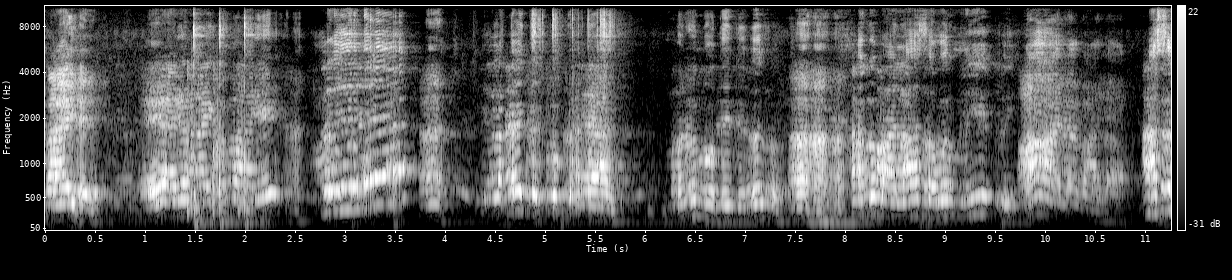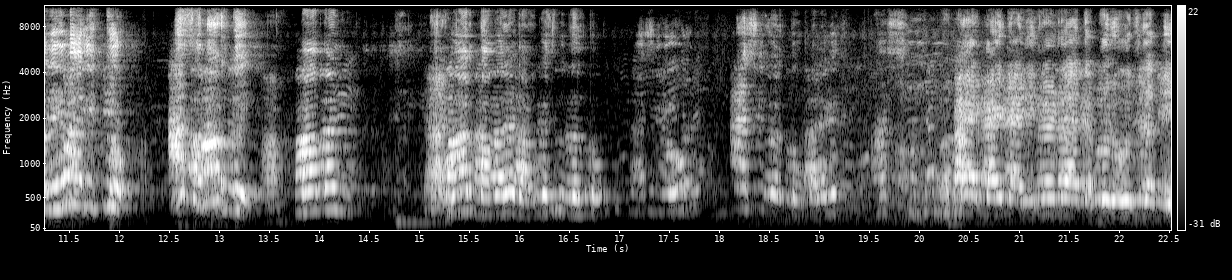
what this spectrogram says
काय झालं? ए, अरे मायका मारे. हा. म्हणून होते ते तसं हा, हा, हा. अगं बाला सवर मी येतोय हा, आला. असं नाही मागितलो उचलत नाही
